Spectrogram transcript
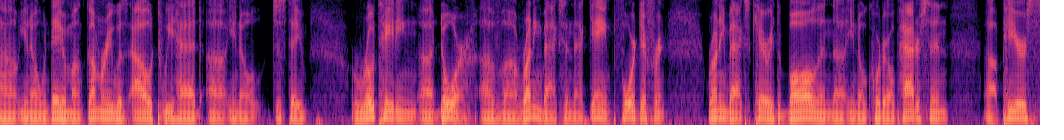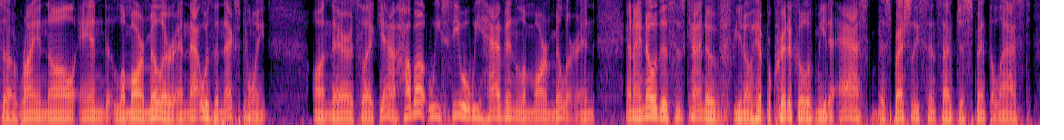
Uh, you know, when David Montgomery was out, we had, uh, you know, just a rotating uh, door of uh, running backs in that game. Four different running backs carried the ball, and, uh, you know, Cordarrelle Patterson, Pierce, Ryan Nall, and Lamar Miller. And that was the next point on there. It's like, yeah, how about we see what we have in Lamar Miller? And and I know this is kind of, you know, hypocritical of me to ask, especially since I've just spent the last –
